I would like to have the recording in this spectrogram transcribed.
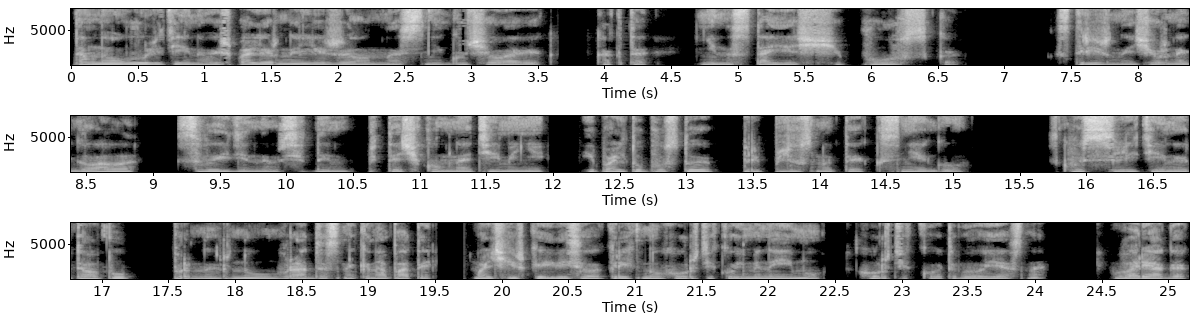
Там на углу Литейного и шпалерной лежал на снегу человек, как-то ненастояще плоско. Стриженная черная голова с выеденным седым пятачком на темени и пальто пустое, приплюснутое к снегу. Сквозь литейную толпу пронырнул радостный конопатый мальчишка и весело крикнул Хортику. Именно ему, Хортику, это было ясно. Варяга,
